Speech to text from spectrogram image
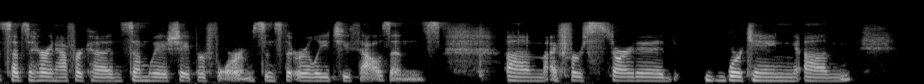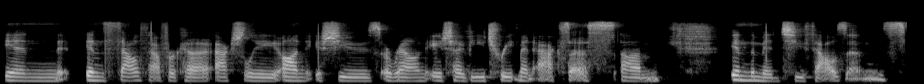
sub Saharan Africa in some way, shape, or form since the early 2000s. Um, I first started working um, in in South Africa actually on issues around HIV treatment access um, in the mid 2000s.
